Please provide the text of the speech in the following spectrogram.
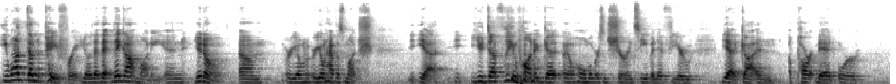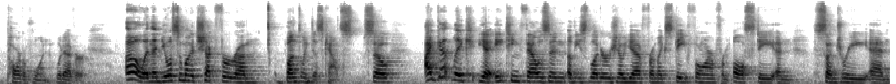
you want them to pay for it. You know that they, they, got money and you don't, um, or you don't, or you don't have as much. Yeah, you definitely want to get know, homeowners insurance, even if you, yeah, got an apartment or part of one, whatever. Oh, and then you also want to check for um, bundling discounts. So I get like yeah, eighteen thousand of these letters, you know, yeah, from like State Farm, from Allstate, and Sundry, and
